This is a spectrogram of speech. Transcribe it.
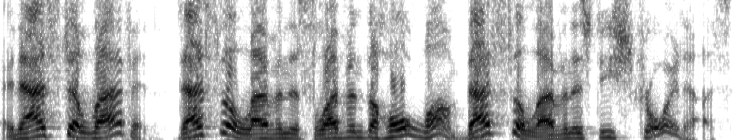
And that's the leaven. That's the leaven that's leavened the whole lump. That's the leaven that's destroyed us.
